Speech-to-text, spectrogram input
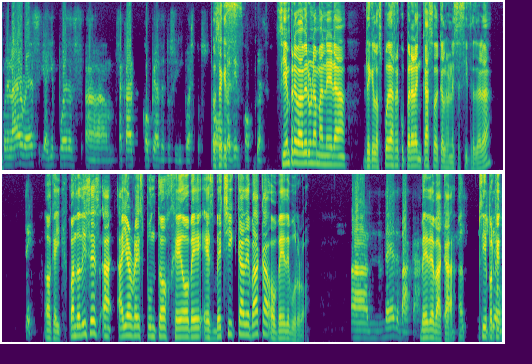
con el IRS, y allí puedes ah, sacar copias de tus impuestos. O sea que pedir copias. Siempre va a haber una manera de que los puedas recuperar en caso de que los necesites, ¿verdad? Sí. Ok. Cuando dices ah, irs.gov, ¿es B chica de vaca o B de burro? Ah, B de vaca. B de vaca. Ah, Sí, porque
